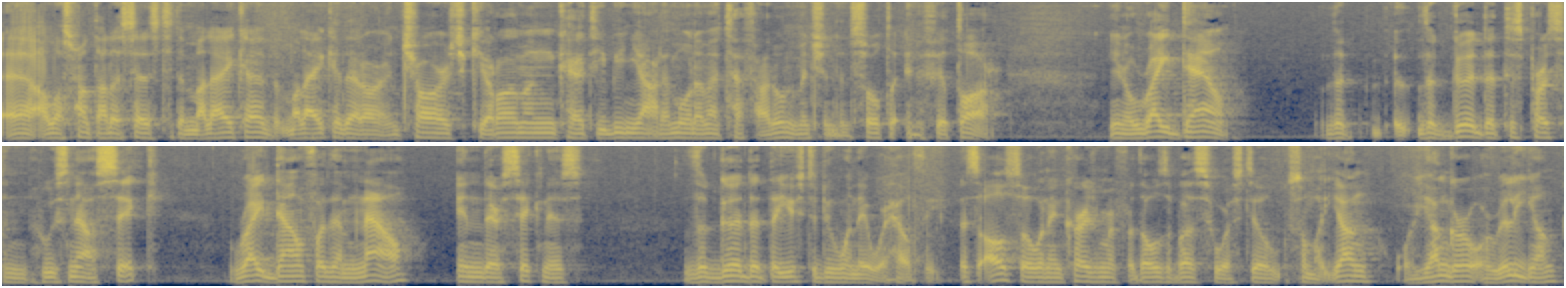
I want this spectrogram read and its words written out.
Uh, Allah subhanahu wa ta'ala says to the malaika, the malaika that are in charge, kiraman katibin ya'lamuna ma taf'alun, mentioned in Surah Infitar. You know, write down the, the good that this person who's now sick, write down for them now in their sickness the good that they used to do when they were healthy. It's also an encouragement for those of us who are still somewhat young or younger or really young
